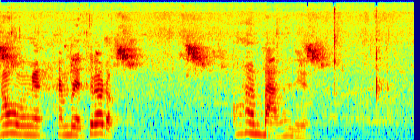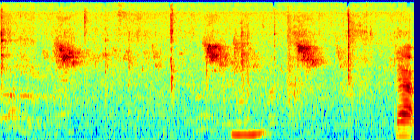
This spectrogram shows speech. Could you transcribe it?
เฮาไงหั่นบ่ไปเลยคือเราดอกเอาหั่นบางสิอืมแต่บ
